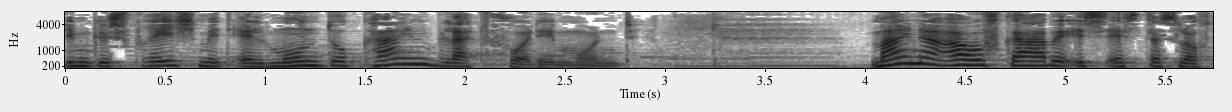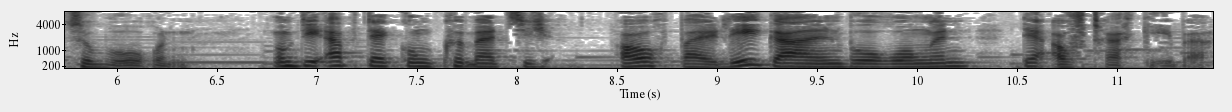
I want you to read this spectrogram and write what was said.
im Gespräch mit El Mundo kein Blatt vor dem Mund. Meine Aufgabe ist es, das Loch zu bohren. Um die Abdeckung kümmert sich auch bei legalen Bohrungen der Auftraggeber.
